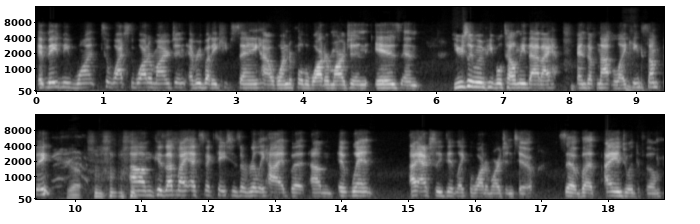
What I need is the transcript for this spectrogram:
it made me want to watch the water margin. Everybody keeps saying how wonderful the water margin is. And usually when people tell me that, I end up not liking something. Yeah. Because um, my expectations are really high. But um, it went, I actually did like the water margin too. So, but I enjoyed the film.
